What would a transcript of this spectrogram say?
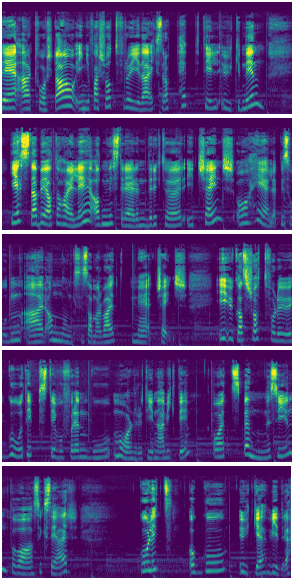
Det er torsdag og Ingefær Shot for å gi deg ekstra pep til uken din. Gjest er Beate Hailey, administrerende direktør i Change, og hele episoden er annonsesamarbeid med Change. I ukas shot får du gode tips til hvorfor en god morgenrutine er viktig, og et spennende syn på hva suksess er. God lytt, og god uke videre.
